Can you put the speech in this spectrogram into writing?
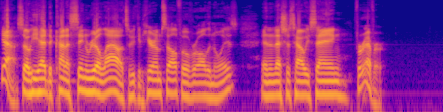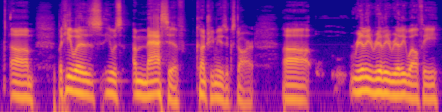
yeah, so he had to kind of sing real loud so he could hear himself over all the noise, and then that's just how he sang forever. Um, but he was he was a massive country music star, uh, really, really, really wealthy.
